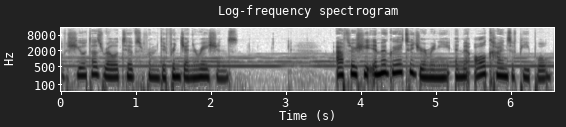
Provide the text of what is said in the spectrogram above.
of Shiota's relatives from different generations. After she immigrated to Germany and met all kinds of people,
